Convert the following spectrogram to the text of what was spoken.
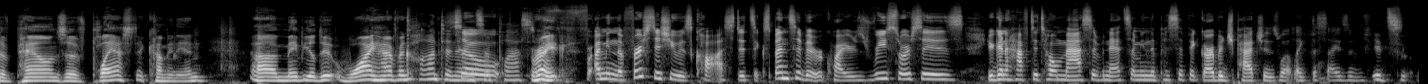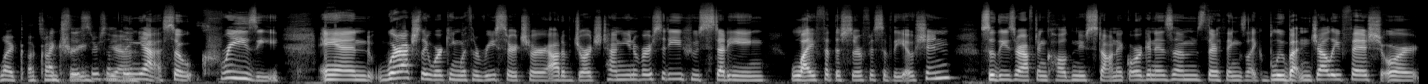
of pounds of plastic coming in, uh, maybe you'll do. Why haven't? Continents So- of plastic. Right. I mean, the first issue is cost. It's expensive. It requires resources. You're going to have to tow massive nets. I mean, the Pacific garbage patch is what, like the size of It's like a country Texas or something. Yeah. so crazy. And we're actually working with a researcher out of Georgetown University who's studying life at the surface of the ocean. So these are often called neustonic organisms. They're things like blue button jellyfish, or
